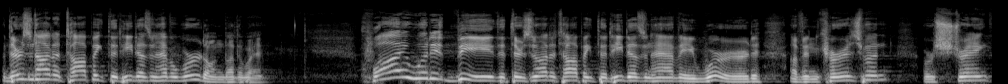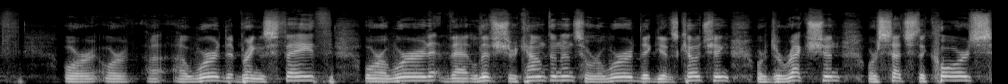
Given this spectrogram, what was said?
There's not a topic that he doesn't have a word on, by the way. Why would it be that there's not a topic that he doesn't have a word of encouragement or strength or, or a, a, word that brings faith, or a word that lifts your countenance, or a word that gives coaching or direction, or sets the course,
